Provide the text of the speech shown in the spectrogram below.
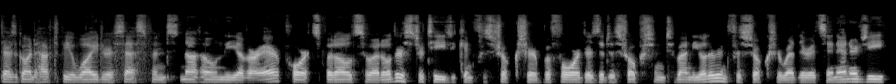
there's going to have to be a wider assessment, not only of our airports, but also at other strategic infrastructure before there's a disruption to any other infrastructure, whether it's in energy,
